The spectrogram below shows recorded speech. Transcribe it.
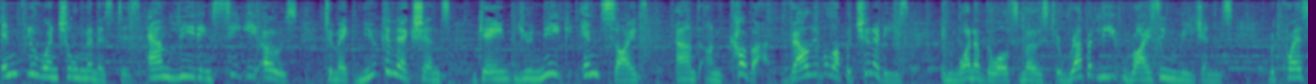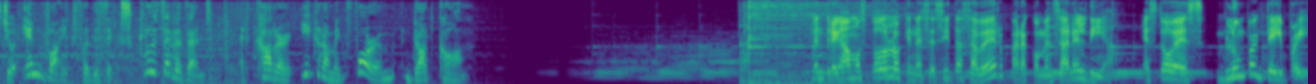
influential ministers, and leading CEOs to make new connections, gain unique insights, and uncover valuable opportunities in one of the world's most rapidly rising regions. Request your invite for this exclusive event at QatarEconomicForum.com. Le entregamos todo lo que necesita saber para comenzar el día. Esto es Bloomberg Daybreak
